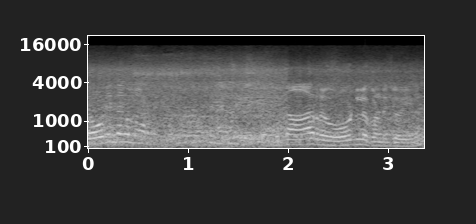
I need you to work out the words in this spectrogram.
റോഡിന്റെ ആ റോഡിലൊക്കെ ഉണ്ട് ചോദിക്കും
